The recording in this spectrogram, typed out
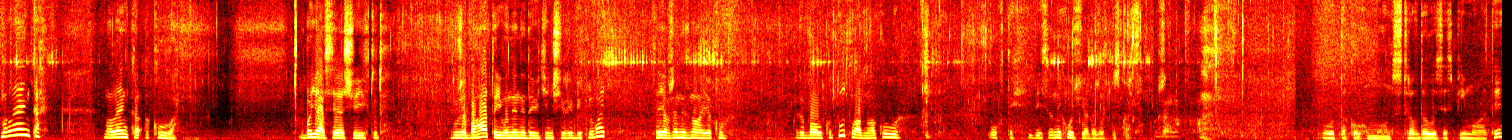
маленька, маленька акула. Боявся я, що їх тут дуже багато і вони не дають іншій рибі клювати. Це я вже не знаю яку рибалку тут. Ладно, акулу. Ух іди сюди, не хочу я навіть спускатися. Ось такого монстра вдалося спіймати.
